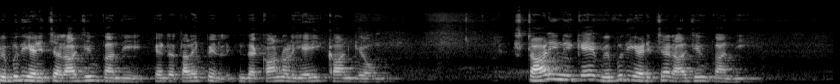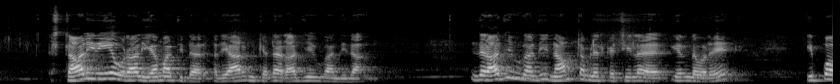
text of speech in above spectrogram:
விபூதி அளித்த ராஜீவ் காந்தி என்ற தலைப்பில் இந்த காணொளியை காண்கிறோம். ஸ்டாலினுக்கே விபூதி அடித்த ராஜீவ் காந்தி. ஸ்டாலினையே ஒரு ஆள் ஏமாத்திட்டார். அது யாருன்னு கேட்டால் ராஜீவ் காந்தி தான். இந்த ராஜீவ் காந்தி நாம் தமிழர் கட்சியில் இருந்தவர். இப்போ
